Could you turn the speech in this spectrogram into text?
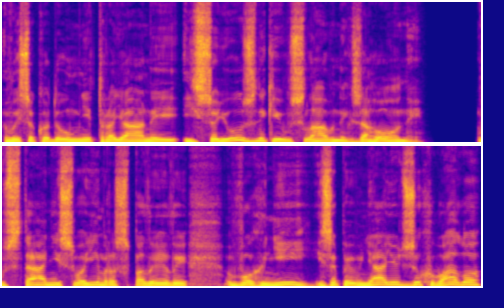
високодумні трояни і союзників славних загони. У стані своїм розпалили вогні і запевняють зухвало,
